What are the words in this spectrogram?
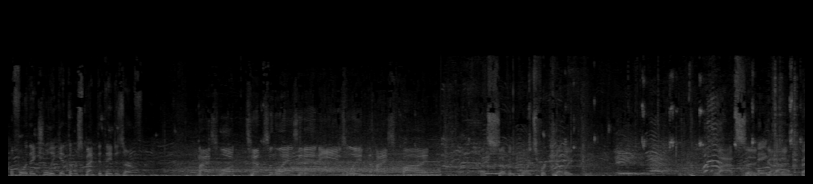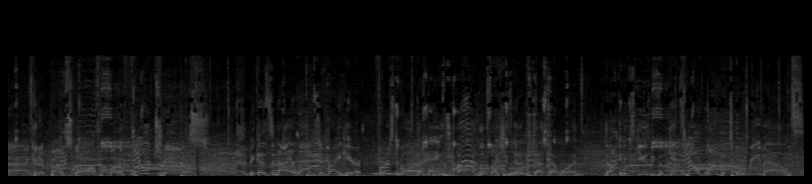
before they truly get the respect that they deserve. Nice look. Timpson lays it in easily. Nice find. That's seven points for Kelly. Latson got it back and it bounced off. How about a third chance? Because Ta'Niya Latson right here, first of all, the hang time looks like she's got to touch that one. Duncan, excuse me, but gets not one but two rebounds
